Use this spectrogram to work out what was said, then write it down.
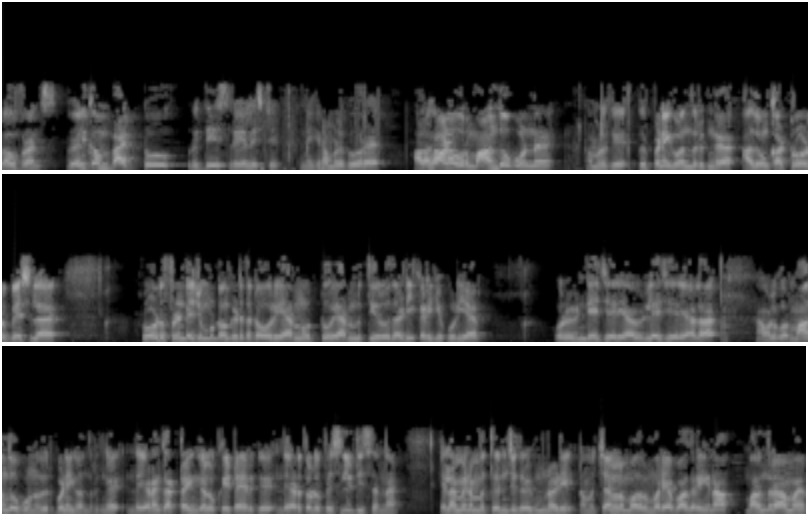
Hello friends welcome back to Ritheesh real estate இன்னைக்கு நம்மளுக்கு ஒரு அழகான ஒரு மாந்தோப்பு ஒன்று நம்மளுக்கு விற்பனைக்கு வந்திருக்குங்க. அதுவும் கட் ரோடு பேஸில் ரோடு ஃப்ரண்டேஜ் மட்டும் கிட்டத்தட்ட ஒரு இரநூறு டு இரநூத்தி இருபது அடி கிடைக்கக்கூடிய ஒரு விண்டேஜ் ஏரியா வில்லேஜ் ஏரியாவில் நம்மளுக்கு ஒரு மாந்தோப்பு ஒன்று விற்பனைக்கு வந்திருங்க இந்த இடம் கரெக்டாக எங்கே லொக்கேட் ஆயிருக்கு இந்த இடத்தோட ஃபெசிலிட்டிஸ் என்ன எல்லாமே நம்ம தெரிஞ்சுக்கிறதுக்கு முன்னாடி நம்ம சேனலில் முதல் முறையாக பார்க்குறீங்கன்னா மறந்துடாமல்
